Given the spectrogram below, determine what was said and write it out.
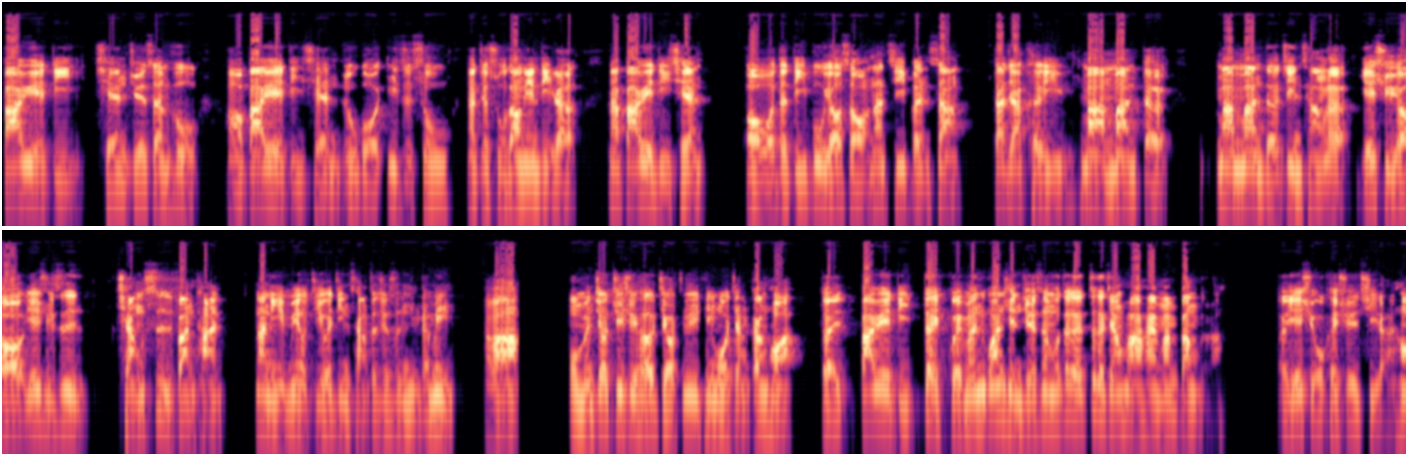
八月底前决胜负。哦，八月底前如果一直输，那就输到年底了。那八月底前，哦，我的底部有手，那基本上。大家可以慢慢的、慢慢的进场了，也许哦，也许是强势反弹，那你也没有机会进场，这就是你的命，好不好？我们就继续喝酒，继续听我讲干话。对，八月底，对，鬼门关前决胜负，这个这个讲法还蛮棒的啦。呃，也许我可以学起来哈，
